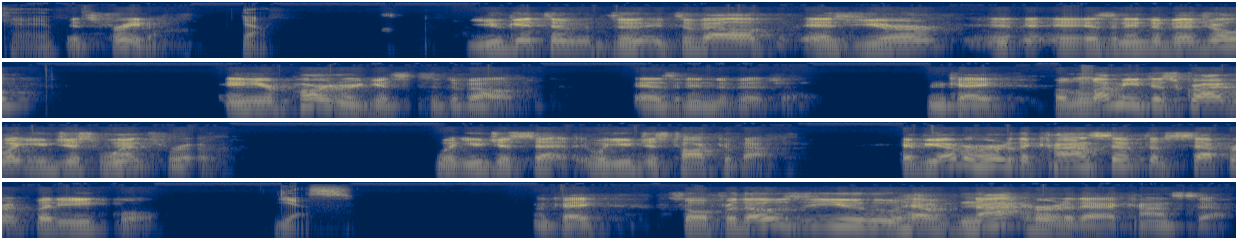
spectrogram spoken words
Okay. It's freedom. Yeah. you get to, to develop as your as an individual and your partner gets to develop as an individual. Okay? But let me describe what you just went through. What you just said what you just talked about. Have you ever heard of the concept of separate but equal? Yes. Okay so for those of you who have not heard of that concept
